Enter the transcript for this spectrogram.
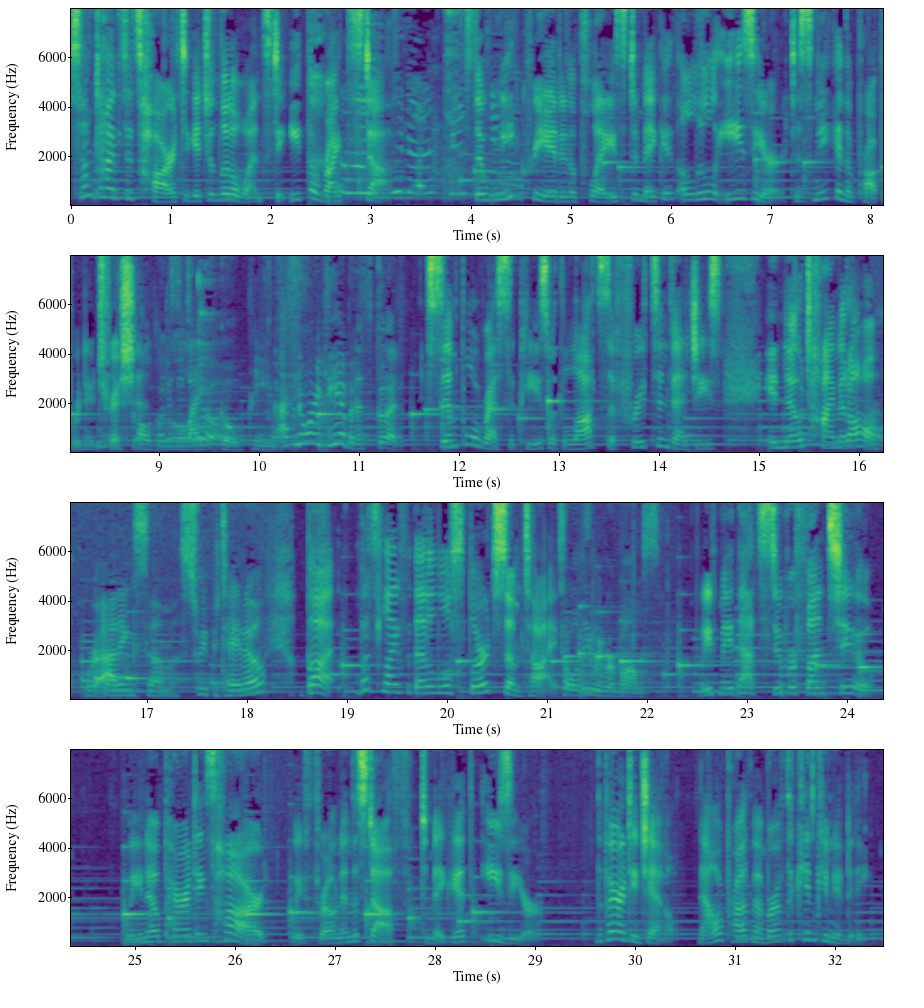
Sometimes it's hard to get your little ones to eat the right stuff. So we created a place to make it a little easier to sneak in the proper nutrition. Called lycopene. I have no idea, but it's good. Simple recipes with lots of fruits and veggies in no time at all. We're adding some sweet potato. But what's life without a little splurge sometimes? Told you we were moms. We've made that super fun too. We know parenting's hard. We've thrown in the stuff to make it easier. The Parenting Channel, now a proud member of the KIN community.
